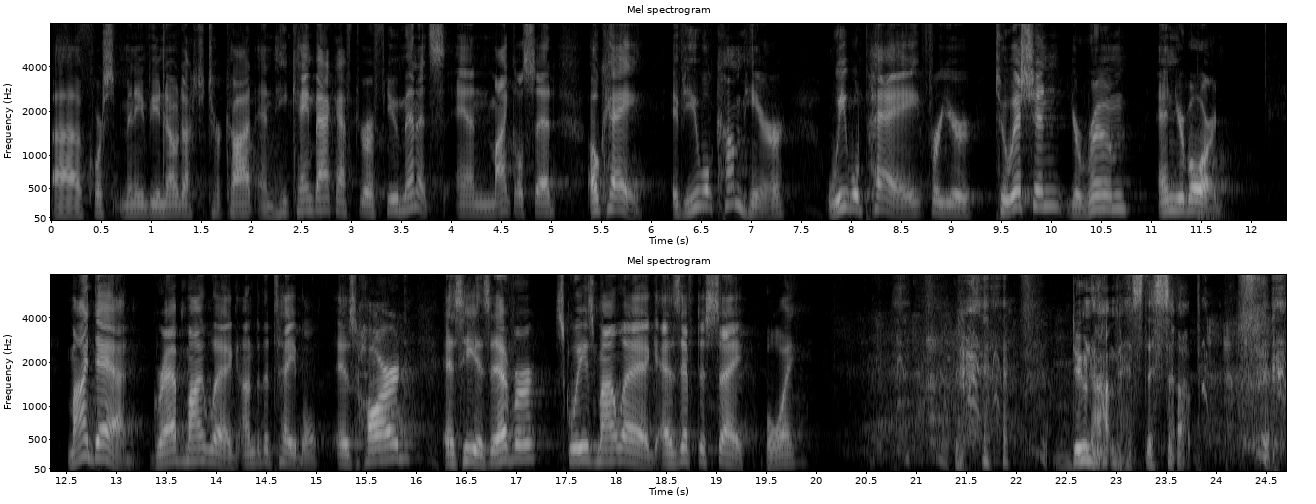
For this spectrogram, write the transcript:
Uh, of course, many of you know Dr. Turcotte. And he came back after a few minutes, and Michael said, Okay, if you will come here, we will pay for your tuition, your room, and your board. My dad grabbed my leg under the table as hard as he has ever squeezed my leg, as if to say, Boy, do not mess this up.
